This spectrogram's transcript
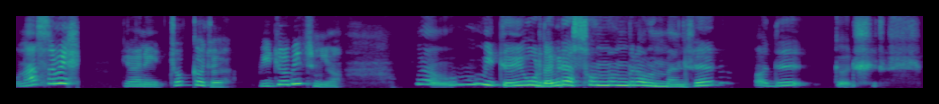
Bu nasıl bir şey? Yani çok kötü. Video bitmiyor. Ya, Videoyu burada biraz sonlandıralım bence. Hadi görüşürüz.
